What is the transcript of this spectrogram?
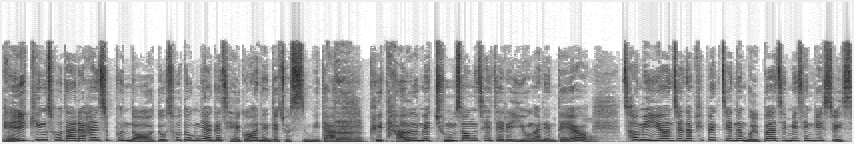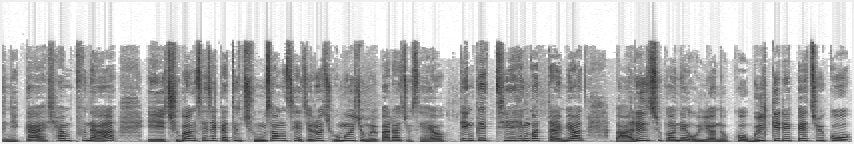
베이킹 소다를 한 스푼 넣어도 소독약을 제거하는 데 좋습니다. 네. 그 다음에 중성 세제를 이용하는데요. 어. 섬유 유연제나 피백제는 물 빠짐이 생길 수 있으니까 샴푸나 이 주방 세제 같은 중성 세제로 조물조물 빨아주세요. 깨끗이 헹궜다면 마른 수건에 올려놓고 물기를 빼주고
